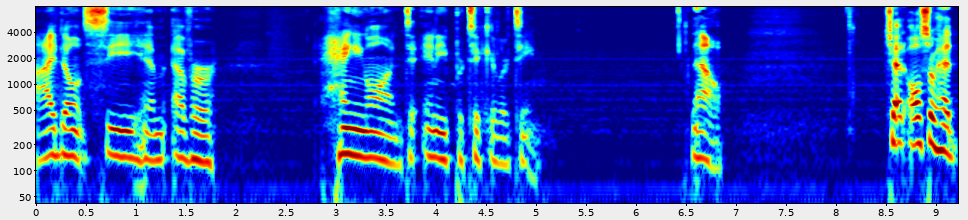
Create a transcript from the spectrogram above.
I don't see him ever hanging on to any particular team. Now, Chet also had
